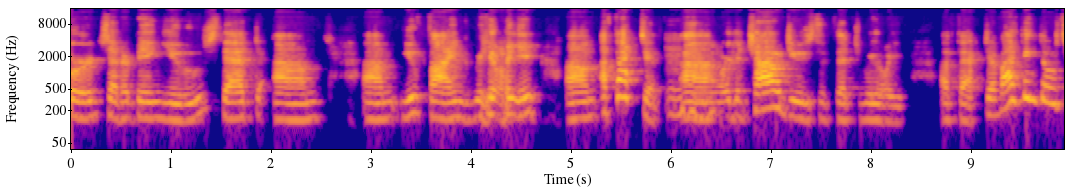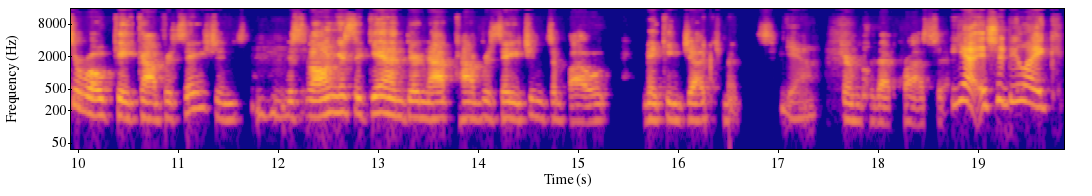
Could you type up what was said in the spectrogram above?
words that are being used that um, um, you find really um, effective, uh, Mhm. or the child uses that's really effective? I think those are okay conversations, Mhm. as long as, again, they're not conversations about making judgments Yeah. in terms of that process. Yeah, it should be like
